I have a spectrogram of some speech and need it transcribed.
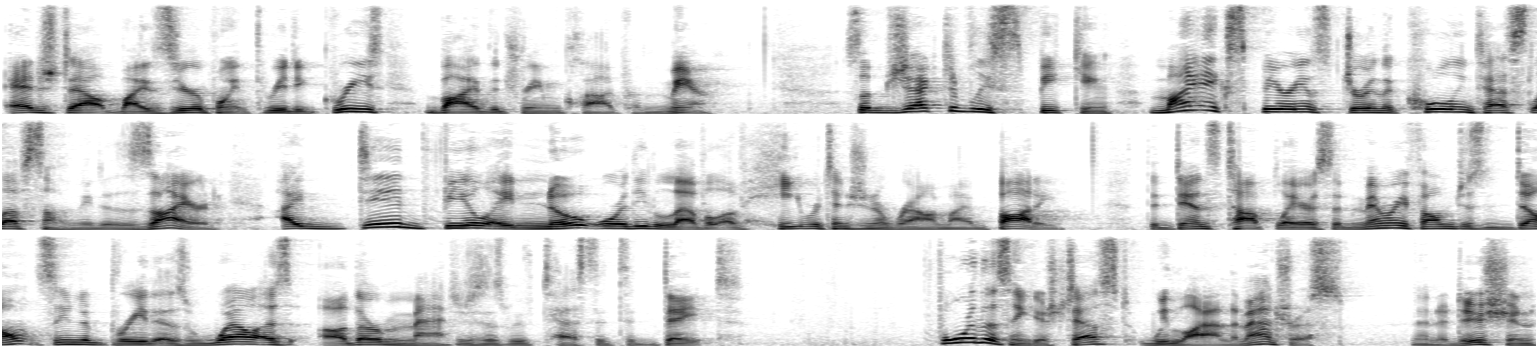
edged out by 0.3 degrees by the DreamCloud Premier. Subjectively speaking, my experience during the cooling test left something to be desired. I did feel a noteworthy level of heat retention around my body. The dense top layers of memory foam just don't seem to breathe as well as other mattresses we've tested to date. For the sinkage test, we lie on the mattress. In addition,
